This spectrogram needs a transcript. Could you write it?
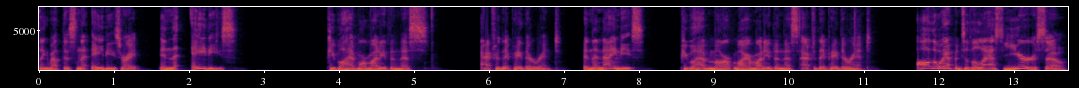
Think about this in the 80s, right? In the 80s, people had more money than this after they paid their rent. In the 90s, people had more, more money than this after they paid their rent. all the way up until the last year or so,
